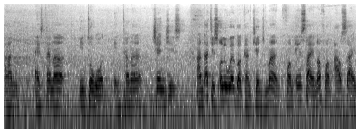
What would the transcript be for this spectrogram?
and external into what internal changes. And that is only where God can change man from inside, not from outside.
